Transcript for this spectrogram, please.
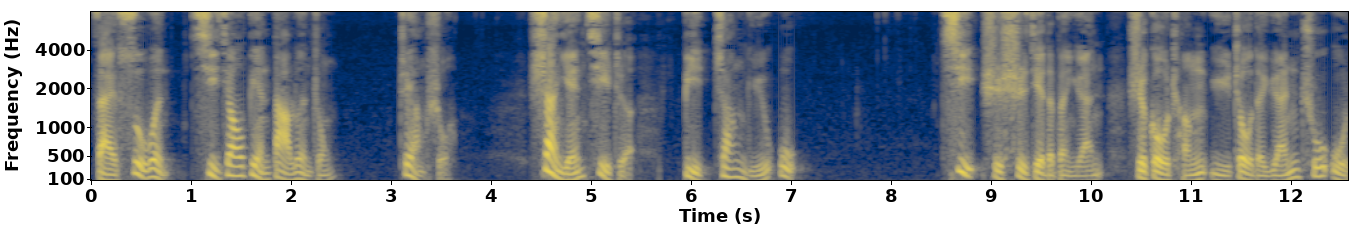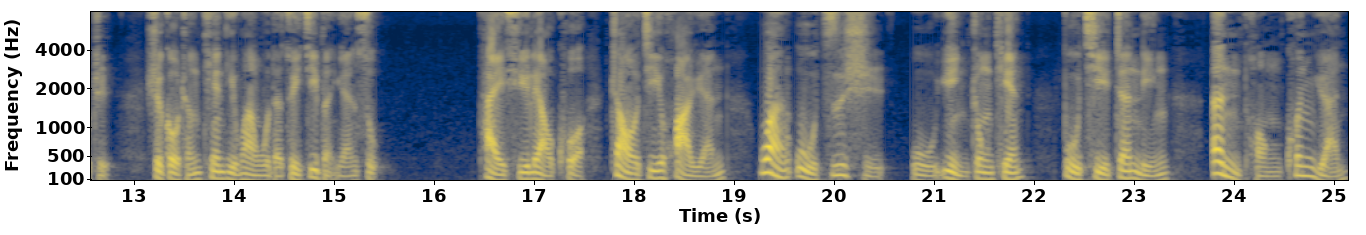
在《素问·气交变大论》中这样说：“善言气者。”必彰于物。气是世界的本源，是构成宇宙的原初物质，是构成天地万物的最基本元素。太虚辽阔，照机化元，万物滋始，五运中天，布气真灵，摁统坤元。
